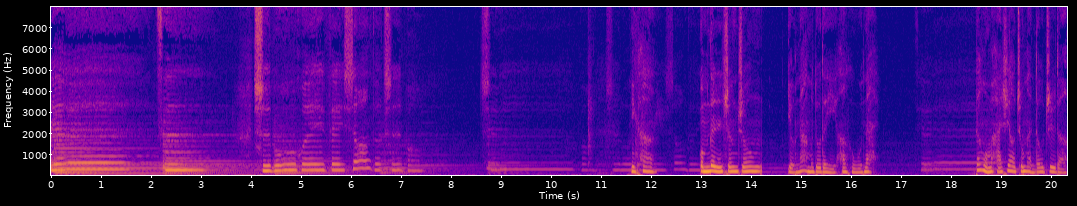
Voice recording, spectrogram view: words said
叶子是不会飞翔的翅膀，翅膀。你看，我们的人生中。有那么多的遗憾和无奈，但我们还是要充满斗志的，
